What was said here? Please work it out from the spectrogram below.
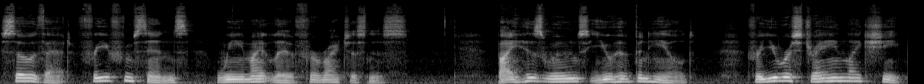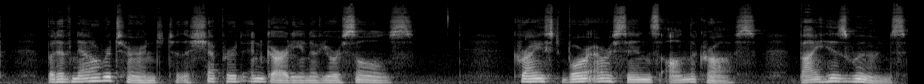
so that, free from sins, we might live for righteousness. By his wounds you have been healed, for you were straying like sheep, but have now returned to the shepherd and guardian of your souls. Christ bore our sins on the cross. By his wounds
